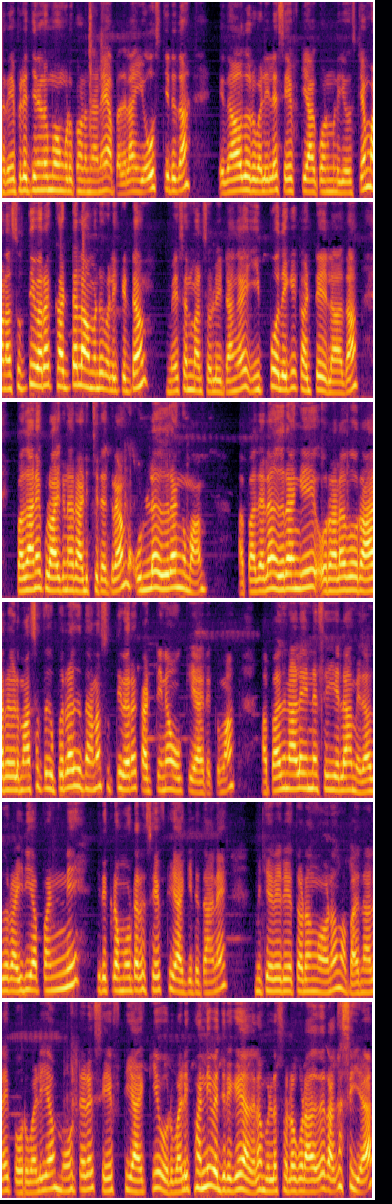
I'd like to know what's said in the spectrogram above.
நிறைய பிரச்சனைகளும் உங்களுக்கு கொடுக்கணும் தானே? அப்போ அதெல்லாம் யோசிச்சுட்டு தான் ஏதாவது ஒரு வழியில சேஃப்டி ஆக்கணும்னு யோசிச்சேன். ஆனால் சுற்றி வர கட்டலாம்னு வலிக்கிட்டோம் மேசன்மார் சொல்லிட்டாங்க. இப்போதைக்கு கட்டு இல்லாதான் இப்பதானே குழாய் கிணறு அடிச்சிருக்கிறோம். உள்ளே இறங்குமா? அப்போ அதெல்லாம் இறங்கி ஓரளவு ஒரு ஆறு ஏழு மாதத்துக்கு பிறகு தானே சுற்றி வர கட்டினா ஓகேயா இருக்குமா? அப்போ அதனால என்ன செய்யலாம்? ஏதாவது ஒரு ஐடியா பண்ணி இருக்கிற மோட்டரை சேஃப்டி ஆக்கிட்டு தானே மிக்க வேலையை தொடங்கணும். அப்போ அதனால இப்போ ஒரு வழியாக மோட்டரை சேஃப்டி ஆக்கி ஒரு வழி பண்ணி வச்சிருக்கேன். அதெல்லாம் உள்ள சொல்லக்கூடாது ரகசியம்.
